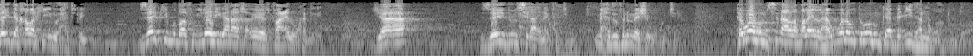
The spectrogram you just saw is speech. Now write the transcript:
zaydin khabarkii inuu xadfay zaydkii mudaafu ilayhigana faacil uu ka dhigay. Jaa'a zaydun sidaa inay ku timi. Maxduufna meesha uu ku jiray. Tawahum sidaa la malayn lahaa walow tawahumkaa baciid ha noqdo hadduu doono.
